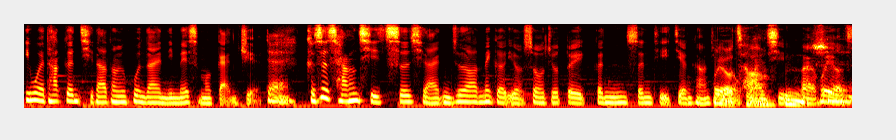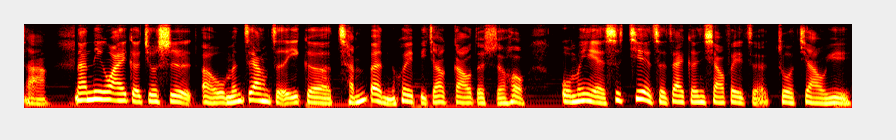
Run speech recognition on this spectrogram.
因为它跟其他东西混在，你没什么感觉。对。可是长期吃起来，你知道那个有时候就对跟身体健康就有关系，会会有差。那另外一个就是呃，我们这样子一个成本会比较高的时候，我们也是借着在跟消费者做教育。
